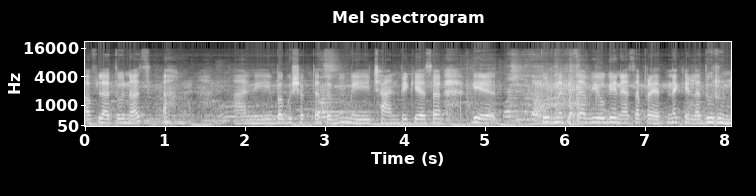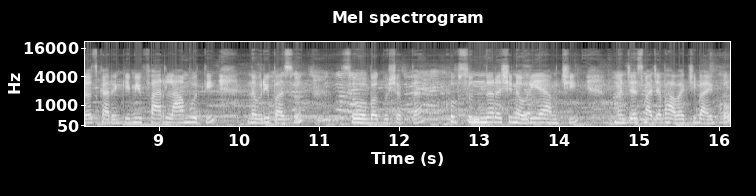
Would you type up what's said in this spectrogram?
अफलातूनच. आणि बघू शकता तुम्ही मी छानपैकी असं घे पूर्ण तिचा व्ह्यू घेण्याचा प्रयत्न केला दुरूनच कारण की मी फार लांब होती नवरीपासून. सो बघू शकता. खूप सुंदर अशी नवरी आहे आमची. म्हणजेच माझ्या भावाची बायको.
